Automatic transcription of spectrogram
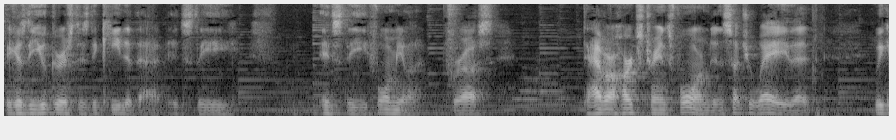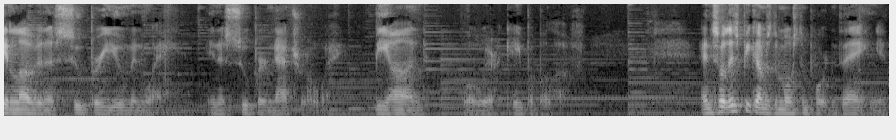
Because the Eucharist is the key to that. It's the it's the formula for us to have our hearts transformed in such a way that we can love in a superhuman way, in a supernatural way, beyond what we're capable of. And so this becomes the most important thing. It,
